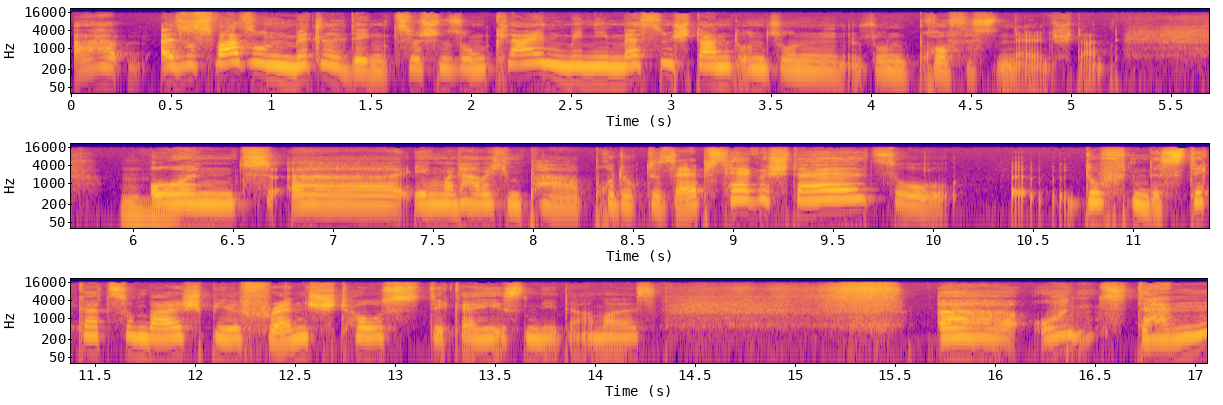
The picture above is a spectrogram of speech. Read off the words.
also es war so ein Mittelding zwischen so einem kleinen Mini-Messenstand und so einem so einen professionellen Stand. Mhm. Und äh, irgendwann habe ich ein paar Produkte selbst hergestellt, so äh, duftende Sticker zum Beispiel, French Toast Sticker hießen die damals. Äh, und dann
